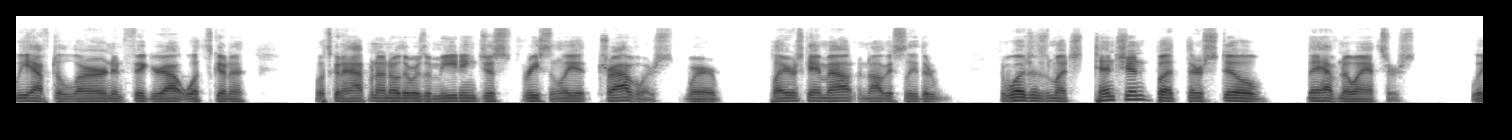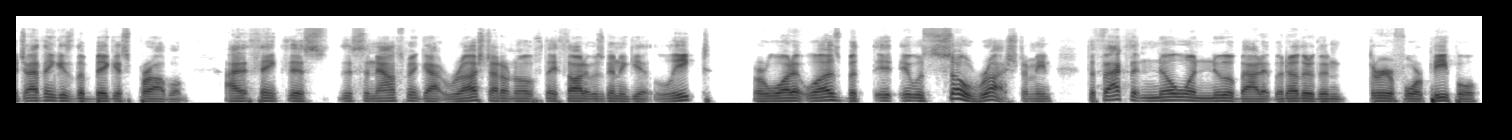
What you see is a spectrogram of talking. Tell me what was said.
we have to learn and figure out what's gonna what's gonna happen. I know there was a meeting just recently at Travelers where players came out and obviously there there wasn't as much tension, but they're still they have no answers, which I think is the biggest problem. I think this this announcement got rushed. I don't know if they thought it was going to get leaked or what it was, but it, it was so rushed. I mean, the fact that no one knew about it but other than three or four people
